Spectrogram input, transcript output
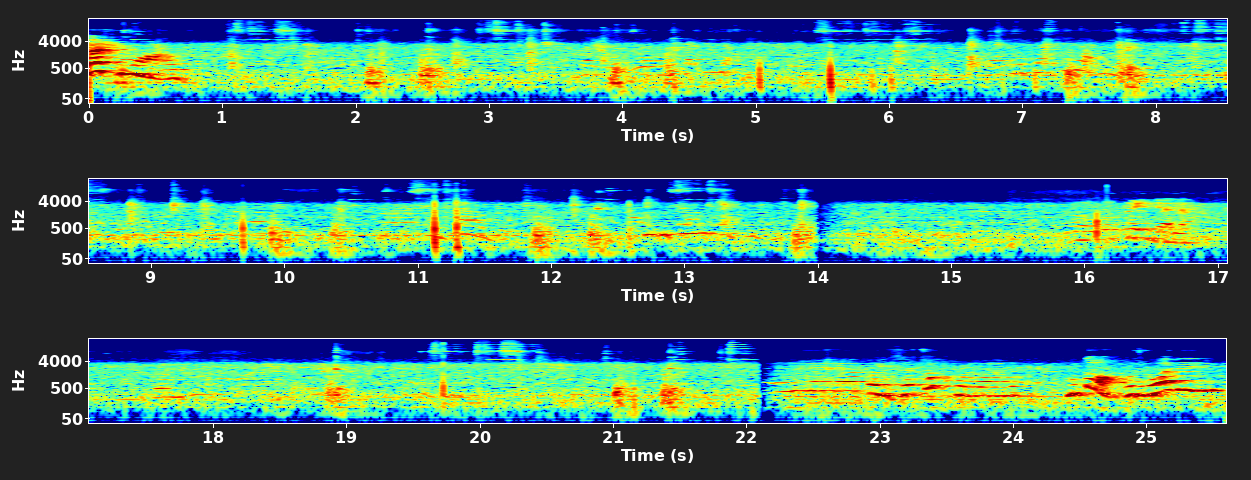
બેસ હું આવું. પૈસા ચો ખોળવા હું તો જોવા દઈ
